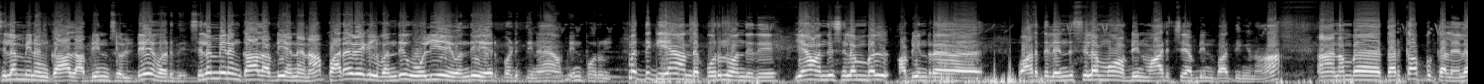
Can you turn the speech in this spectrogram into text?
சிலம்பினங்கால் அப்படின்னு சொல்லிட்டு வருது. சிலம்பினங்கால் அப்படி என்னன்னா பறவைகள் வந்து ஒளியை வந்து ஏற்படுத்தின அப்படின்னு பொருள். சிலம்பத்துக்கு ஏன் அந்த பொருள் வந்தது? ஏன் வந்து சிலம்பல் அப்படின்ற வாரத்திலேருந்து சிலம்பம் அப்படின்னு மாறுச்சு அப்படின்னு பார்த்தீங்கன்னா நம்ம தற்காப்பு கலையில்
